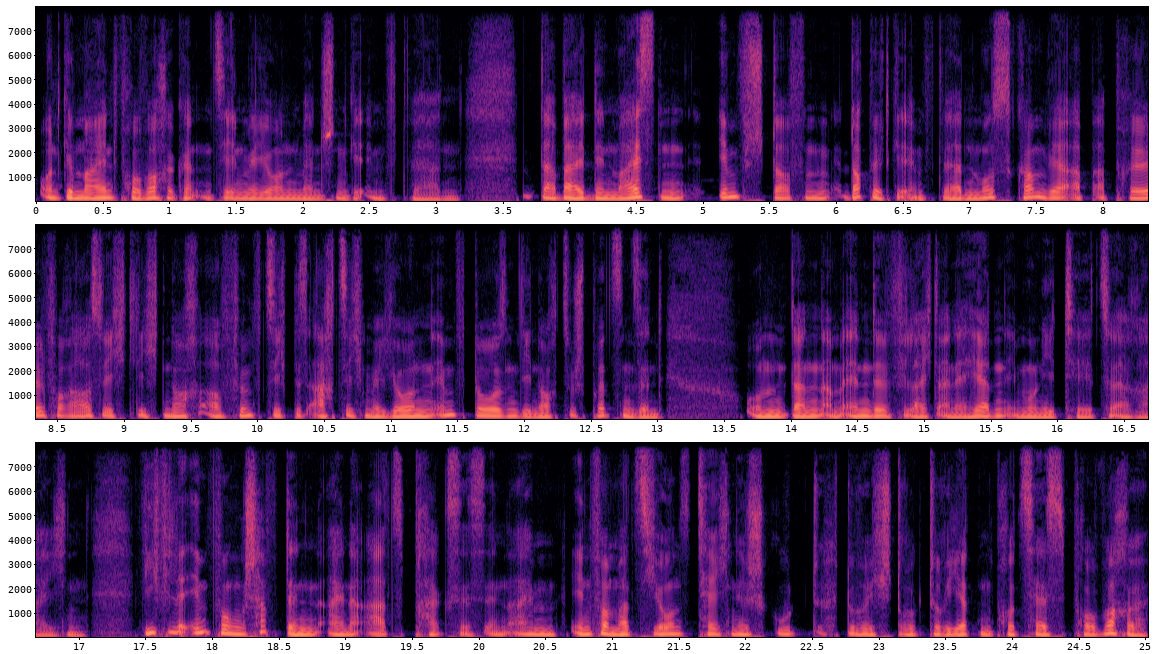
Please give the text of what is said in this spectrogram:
und gemeint, pro Woche könnten 10 Millionen Menschen geimpft werden. Da bei den meisten Impfstoffen doppelt geimpft werden muss, kommen wir ab April voraussichtlich noch auf 50 bis 80 Millionen Impfdosen, die noch zu spritzen sind um dann am Ende vielleicht eine Herdenimmunität zu erreichen. Wie viele Impfungen schafft denn eine Arztpraxis in einem informationstechnisch gut durchstrukturierten Prozess pro Woche?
